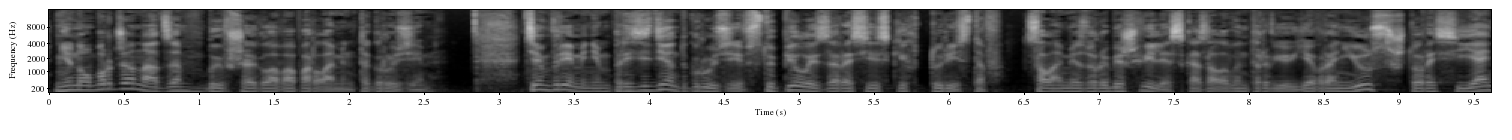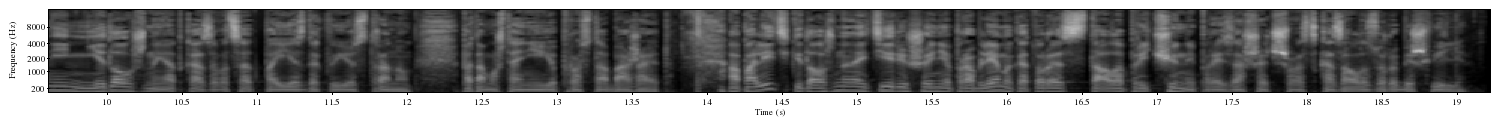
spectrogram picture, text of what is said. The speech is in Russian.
Нино Бурджанадзе, бывшая глава парламента Грузии. Тем временем президент Грузии вступил из-за российских туристов. Саламе Зурабишвили сказала в интервью Евроньюз, что россияне не должны отказываться от поездок в ее страну, потому что они ее просто обожают. А политики должны найти решение проблемы, которая стала причиной произошедшего, сказала Зурабишвили.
